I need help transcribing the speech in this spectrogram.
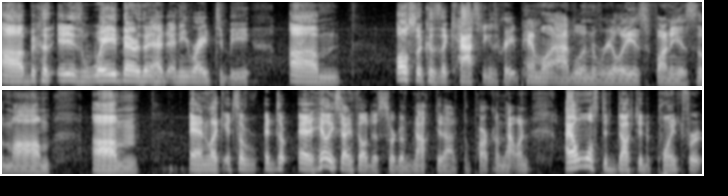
uh, because it is way better than it had any right to be. Um, also because the casting is great. Pamela Adlon really is funny as the mom, um, and like it's a, it's a uh, Hailee Steinfeld just sort of knocked it out of the park on that one. I almost deducted a point for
